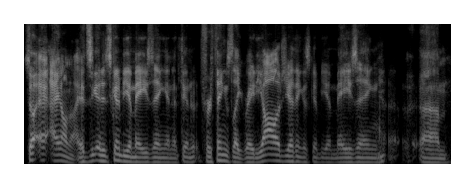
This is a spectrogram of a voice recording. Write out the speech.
so I, I, don't know. It's it's going to be amazing, and for things like radiology, I think it's going to be amazing. Um,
